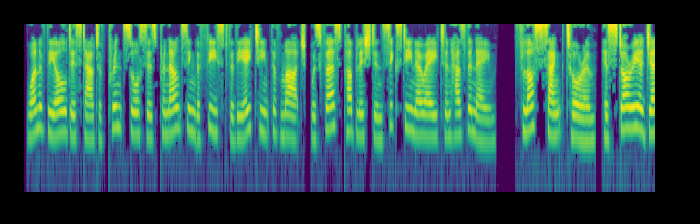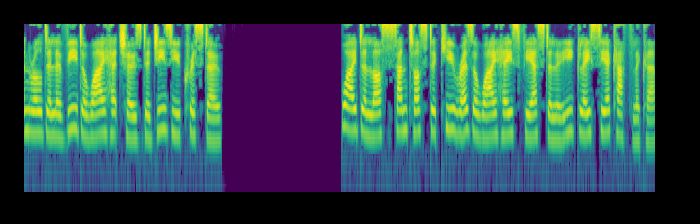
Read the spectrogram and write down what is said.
one of the oldest out-of-print sources pronouncing the feast for 18 March, was first published in 1608 and has the name, Flos Sanctorum, Historia General de la Vida y Hechos de Jesu Cristo y de los Santos de que reza y Fiesta la Iglesia Católica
